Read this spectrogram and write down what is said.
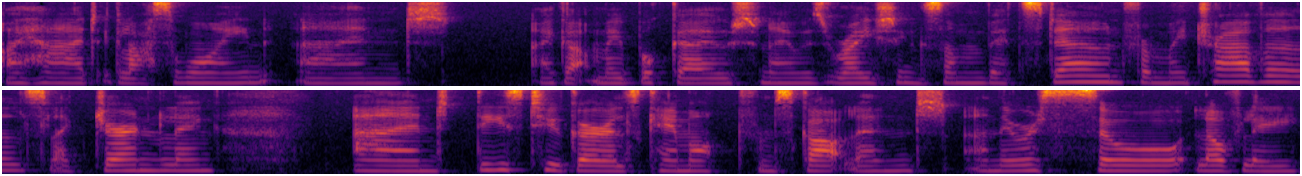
I had a glass of wine and I got my book out and I was writing some bits down from my travels, like journaling and these two girls came up from Scotland and they were so lovely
